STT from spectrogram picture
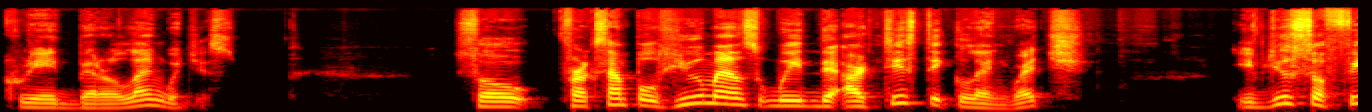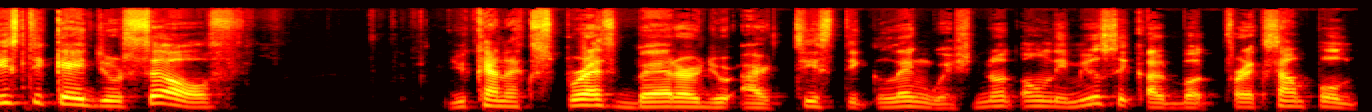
create better languages. So, for example, humans with the artistic language, if you sophisticate yourself, you can express better your artistic language, not only musical, but for example,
